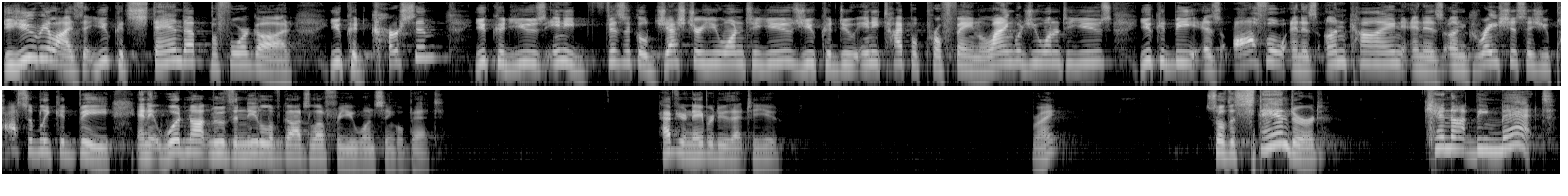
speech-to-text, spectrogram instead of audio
Do you realize that you could stand up before God, you could curse Him, you could use any physical gesture you wanted to use, you could do any type of profane language you wanted to use, you could be as awful and as unkind and as ungracious as you possibly could be, and it would not move the needle of God's love for you one single bit. Have your neighbor do that to you. Right? So the standard cannot be met,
